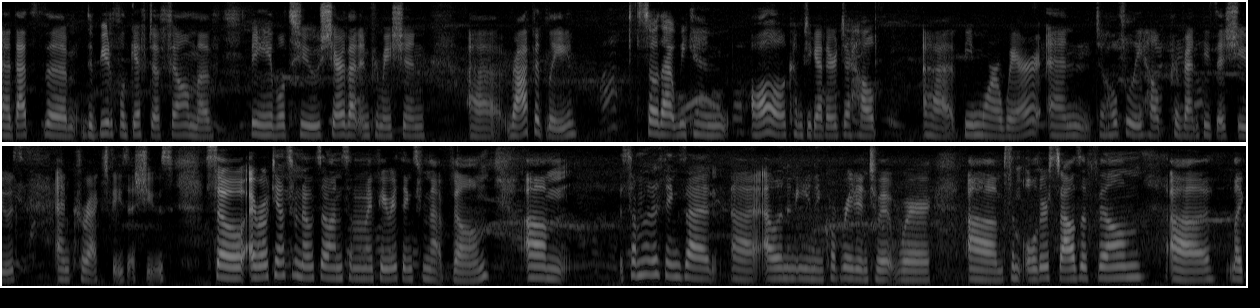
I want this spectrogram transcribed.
Uh, that's the the beautiful gift of film of being able to share that information uh, rapidly so that we can all come together to help uh, be more aware and to hopefully help prevent these issues and correct these issues. So I wrote down some notes on some of my favorite things from that film. Um, some of the things that uh, Ellen and Ian incorporated into it were um, some older styles of film, uh, like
